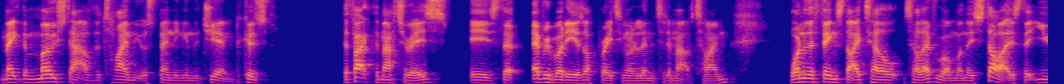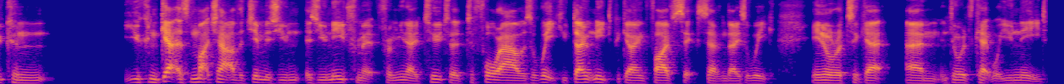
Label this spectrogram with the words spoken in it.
make the most out of the time that you're spending in the gym. Because the fact of the matter is is that everybody is operating on a limited amount of time. One of the things that i tell tell everyone when they start is that you can you can get as much out of the gym as you as you need from it from you know two to, to four hours a week. You don't need to be going five six seven days a week in order to get um in order to get what you need.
